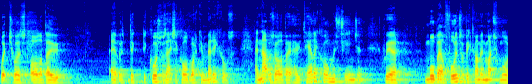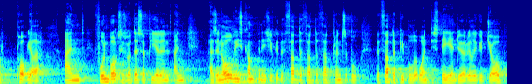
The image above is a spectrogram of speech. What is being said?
which was all about, was, the, the course was actually called Working Miracles. And that was all about how telecom was changing, where mobile phones were becoming much more popular and phone boxes were disappearing. And as in all these companies, you've got the third, the third, the third principle. The third are people that want to stay and do a really good job.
